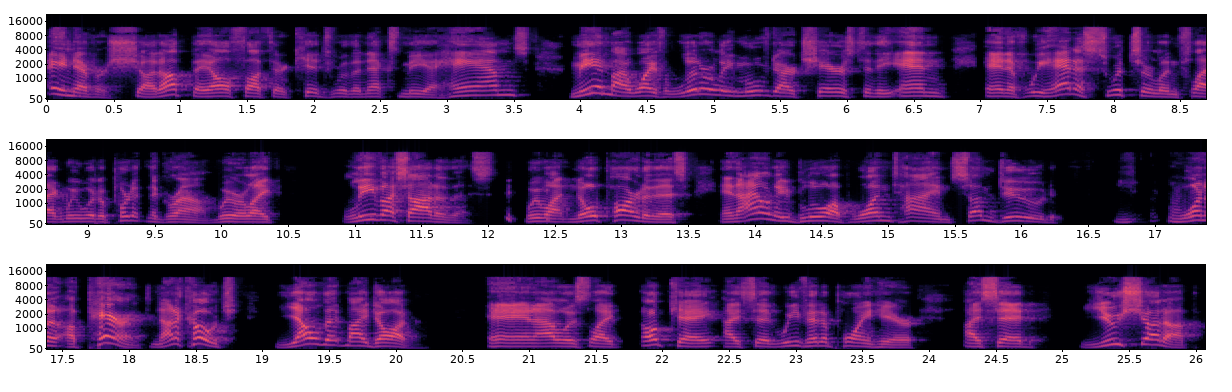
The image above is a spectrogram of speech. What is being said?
they never shut up. They all thought their kids were the next Mia Hamms. Me and my wife literally moved our chairs to the end. And if we had a Switzerland flag, we would have put it in the ground. We were like, leave us out of this. We want no part of this. And I only blew up one time. Some dude, one a parent, not a coach, yelled at my daughter. And I was like, okay. I said, we've hit a point here. I said, you shut up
